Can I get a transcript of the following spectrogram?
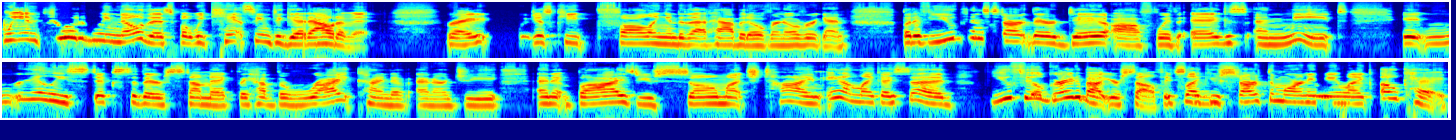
We intuitively know this, but we can't seem to get out of it, right? We just keep falling into that habit over and over again. But if you can start their day off with eggs and meat, it really sticks to their stomach. They have the right kind of energy and it buys you so much time. And like I said, you feel great about yourself. It's like mm-hmm. you start the morning being like, okay,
